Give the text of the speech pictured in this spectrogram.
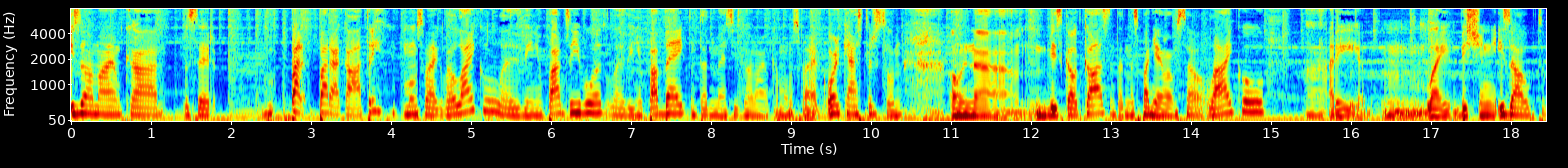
izdomājām, ka tas ir par, pārāk ātri. Mums vajag vēl laiku, lai viņu pārdzīvotu, lai viņu pabeigtu. Tad mēs izdomājām, ka mums vajag orķestrs un, un uh, viss kaut kas. Tad mēs paņēmām savu laiku. Uh, arī mm, lai bišķiņi izaugtu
